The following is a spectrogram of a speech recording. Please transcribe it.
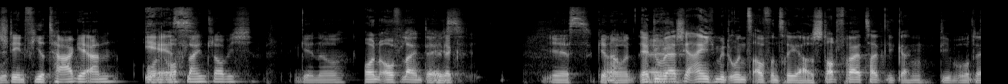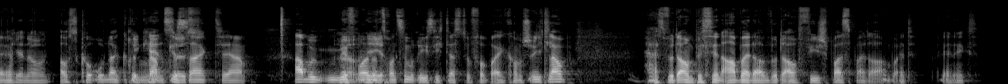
stehen vier Tage an, on Yes. offline, glaube ich. Genau. On-Offline-Days. Yes, genau. Ja, du Äh, wärst ja eigentlich mit uns auf unsere Jahresstartfreizeit gegangen. Die wurde Genau. aus Corona-Gründen abgesagt, ja. Aber wir Ja, freuen nee. uns trotzdem riesig, dass du vorbeikommst. Und ich glaube, ja, es wird auch ein bisschen Arbeit, aber wird auch viel Spaß bei der Arbeit, Felix.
